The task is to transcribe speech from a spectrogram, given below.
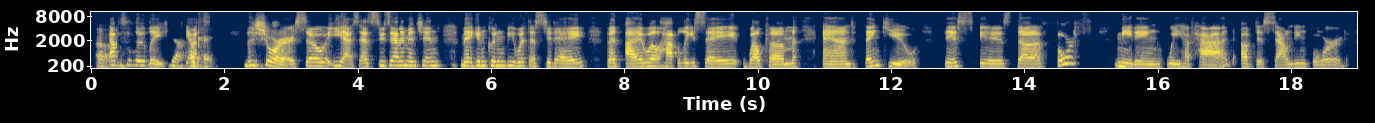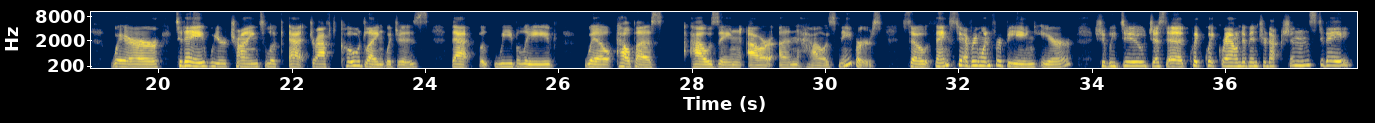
Um, Absolutely. Yeah, yes. okay. Sure. So, yes, as Susanna mentioned, Megan couldn't be with us today, but I will happily say welcome and thank you. This is the fourth meeting we have had of this sounding board where today we're trying to look at draft code languages that we believe will help us housing our unhoused neighbors. So thanks to everyone for being here. Should we do just a quick, quick round of introductions today?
